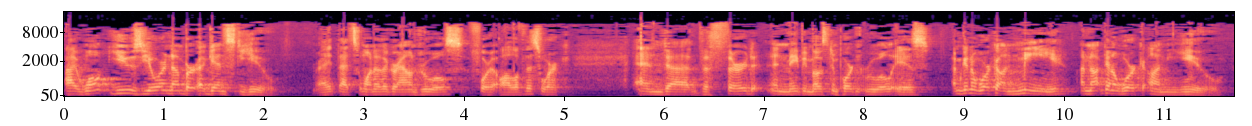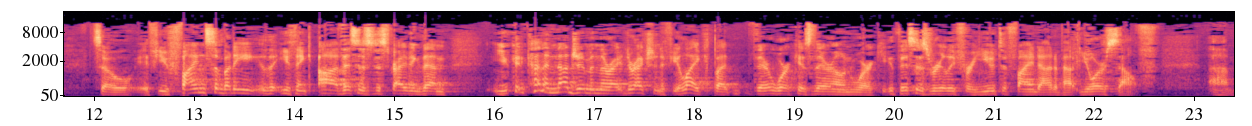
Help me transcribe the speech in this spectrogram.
I won't use your number against you, right? That's one of the ground rules for all of this work. And uh, the third and maybe most important rule is I'm going to work on me, I'm not going to work on you. So if you find somebody that you think, ah, this is describing them, you can kind of nudge them in the right direction if you like, but their work is their own work. This is really for you to find out about yourself um,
